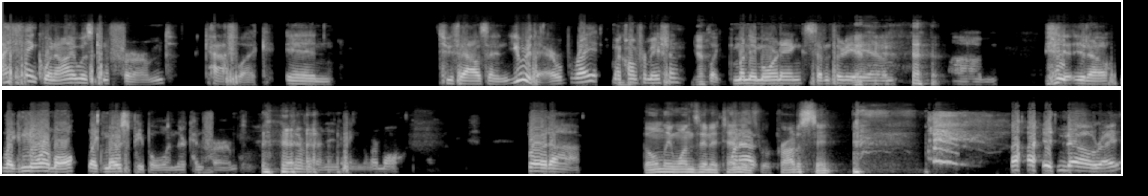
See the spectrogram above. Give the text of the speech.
I think when I was confirmed Catholic in 2000, you were there, right? My Mhm. confirmation, Yeah. like Monday morning, 7:30 a.m. Um, you know, like normal, like most people when they're confirmed. I've never done anything normal. But uh, the only ones in attendance were Protestant. I know, right?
